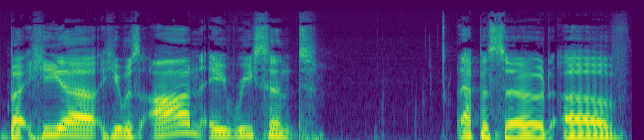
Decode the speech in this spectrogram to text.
but he uh, he was on a recent episode of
